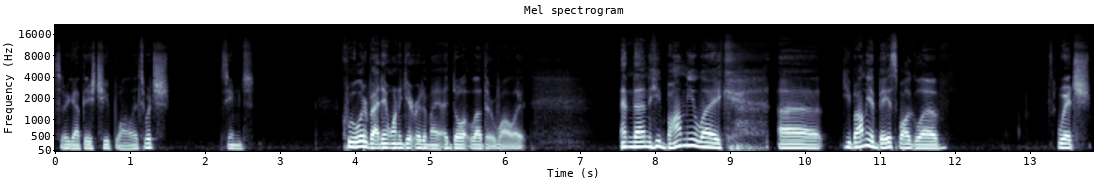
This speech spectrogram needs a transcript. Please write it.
So we got these cheap wallets which seemed cooler but i didn't want to get rid of my adult leather wallet. And then he bought me like uh he bought me a baseball glove which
